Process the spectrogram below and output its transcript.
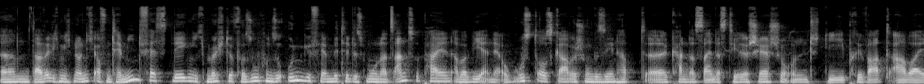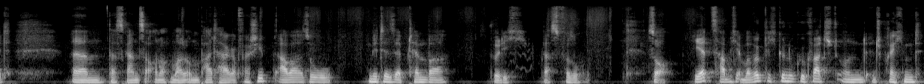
Ähm, da will ich mich noch nicht auf einen Termin festlegen. Ich möchte versuchen, so ungefähr Mitte des Monats anzupeilen, aber wie ihr in der August-Ausgabe schon gesehen habt, äh, kann das sein, dass die Recherche und die Privatarbeit ähm, das Ganze auch noch mal um ein paar Tage verschiebt. Aber so Mitte September würde ich das versuchen. So, Jetzt habe ich aber wirklich genug gequatscht und entsprechend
